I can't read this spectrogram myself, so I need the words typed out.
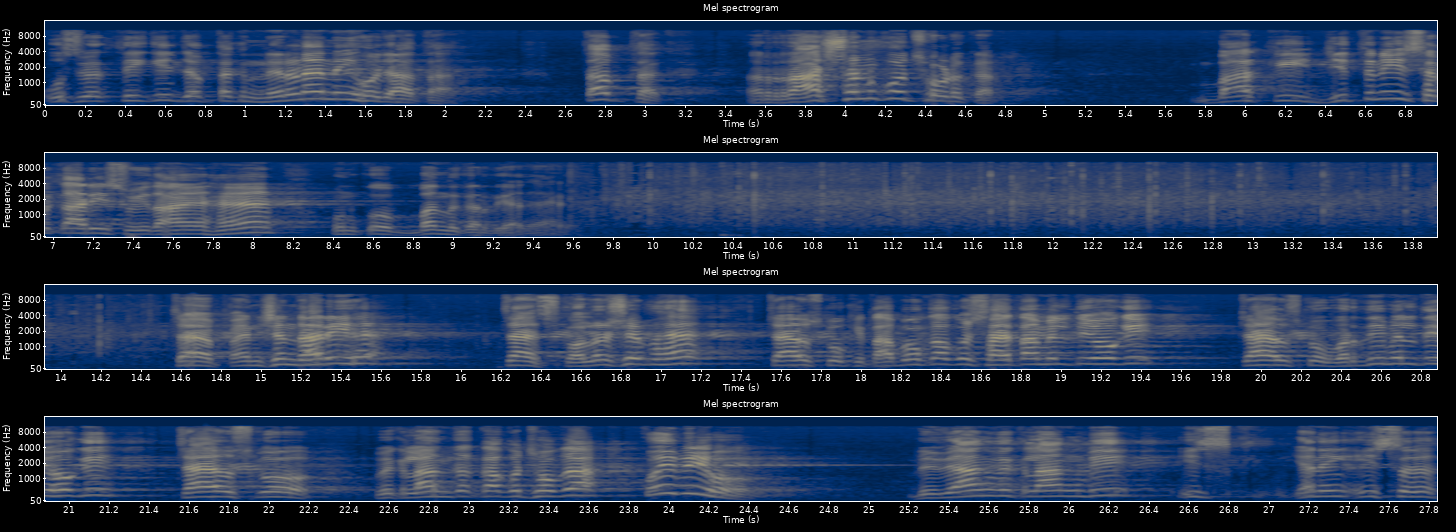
उस व्यक्ति की जब तक निर्णय नहीं हो जाता, तब तक राशन को छोड़कर बाकी जितनी सरकारी सुविधाएँ हैं, उनको बंद कर दिया जाएगा। चाहे पेंशनधारी है, चाहे स्कॉलरशिप है, चाहे उसको किताबों का कुछ सहायता मिलती होगी, चाहे उसको वर्दी मिलती होगी, चाहे उसको विकलांग का कुछ होगा, कोई भी हो, दिव्यांग विकलांग भी इस, यानी इस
